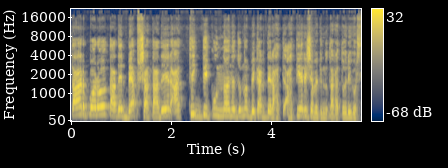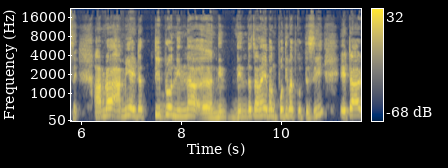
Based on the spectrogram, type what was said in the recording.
তারপরও তাদের ব্যবসা, তাদের আর্থিক দিক উন্নয়নের জন্য বেকারদের হাত- হাতিয়ার হিসাবে কিন্তু তারা তৈরি করছে। আমরা, আমি এটা তীব্র নিন্দা নিন্দা জানাই এবং প্রতিবাদ করতেছি, এটার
